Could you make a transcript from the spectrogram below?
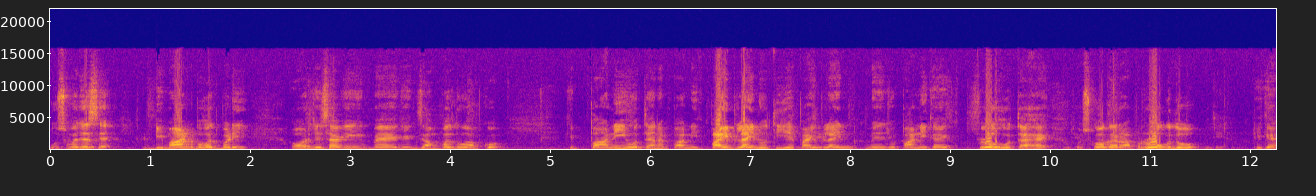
उस वजह से डिमांड बहुत बढ़ी और जैसा कि मैं एक एग्जांपल दूँ आपको कि पानी होता है ना पानी पाइपलाइन होती है। पाइपलाइन में जो पानी का एक फ्लो होता है उसको अगर आप रोक दो ठीक है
